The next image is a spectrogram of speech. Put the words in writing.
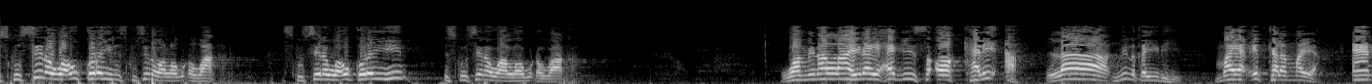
Isku sina waa u qoran yihiin isku sina waa loogu dhawaaqa. Isku sina waa u qoran yihiin isku sina waa loogu dhawaaqa. Wa min allaahi ilaahi xaggiisa oo kali ah laa min kayrihi maya cid kale maya aan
